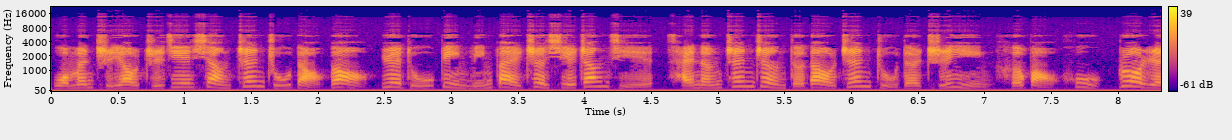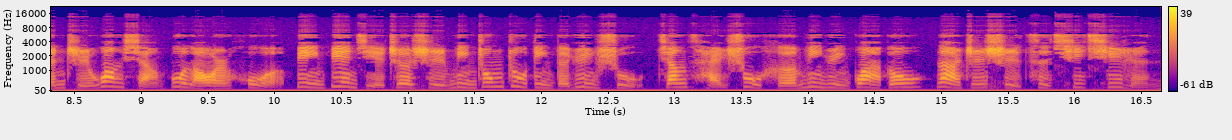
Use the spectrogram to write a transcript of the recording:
我们只要直接向真主祷告、阅读并明白这些章节，才能真正得到真主的指引和保护。若人只妄想不劳而获，并辩解这是命中注定的运数，将彩数和命运挂钩，那只是自欺欺人。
